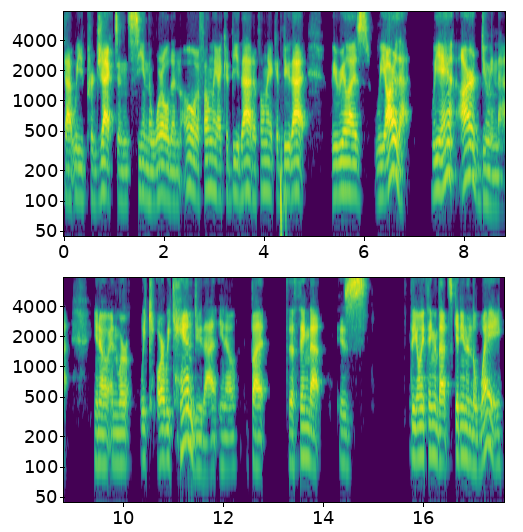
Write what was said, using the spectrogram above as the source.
that we project and see in the world and oh if only i could be that if only i could do that. We realize we are that. We are doing that you know and we're we or we can do that you know but the thing that is the only thing that's getting in the way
